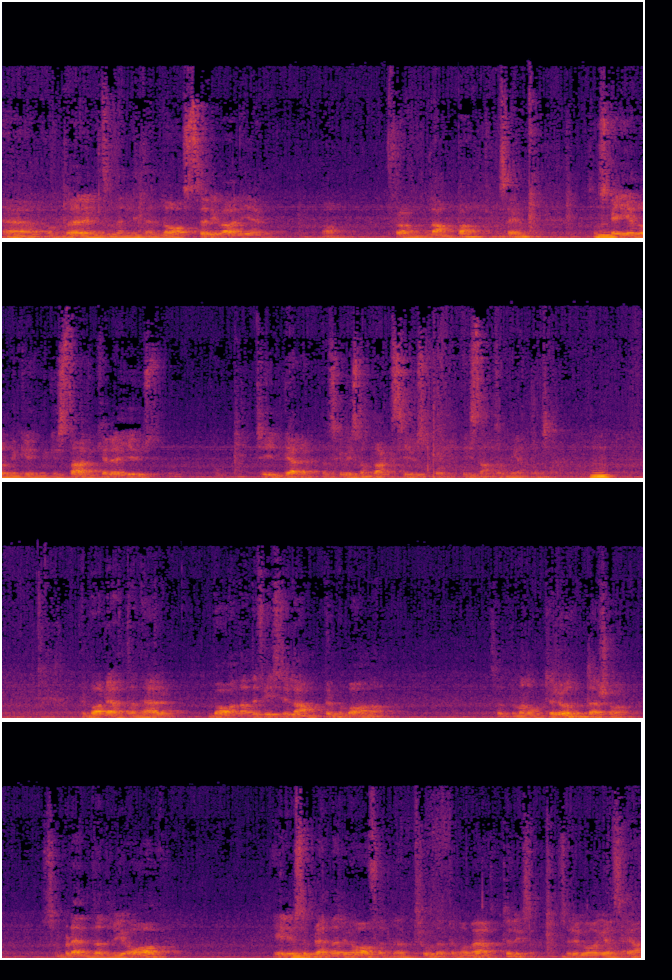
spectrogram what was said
Eh, och då är det liksom en liten laser i varje ja, framlampa kan man säga. Som ska Mm. ge då mycket, mycket starkare ljus. Tydligare. Den ska visa som dagsljus på vissa antal meter. Mm. Det är bara det att den här banan, det finns ju lampor på banan. Så att när man åkte runt där så, så bländade det ju av. Eljuset Mm. bländade ju av för att man trodde att det var möte liksom. Så det var ganska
